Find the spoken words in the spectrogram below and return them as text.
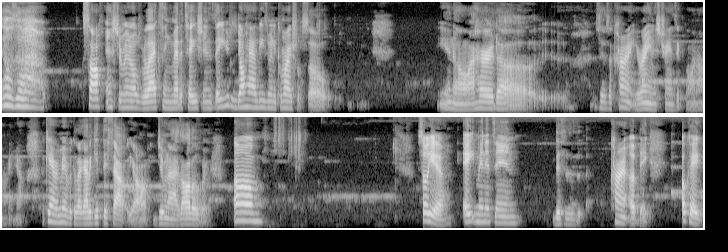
those uh soft instrumentals, relaxing meditations, they usually don't have these many commercials. So you know, I heard uh, there's a current Uranus transit going on right now. I can't remember because I got to get this out, y'all. Gemini is all over. Um. So yeah, eight minutes in. This is current update. Okay,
